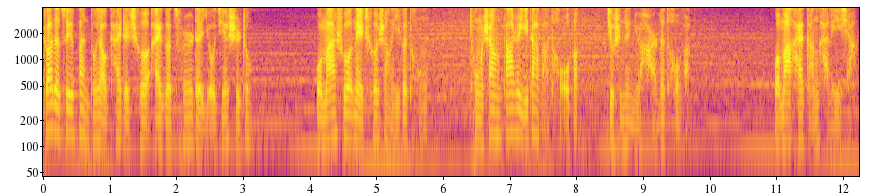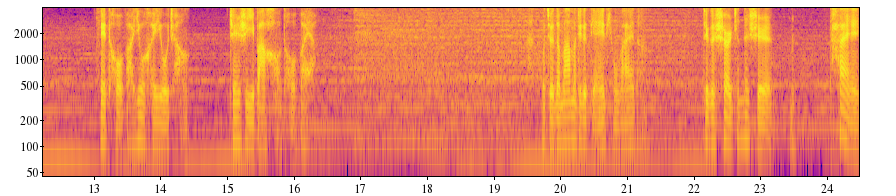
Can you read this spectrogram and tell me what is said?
抓的罪犯都要开着车挨个村的游街示众。我妈说那车上一个桶，桶上搭着一大把头发，就是那女孩的头发。我妈还感慨了一下，那头发又黑又长，真是一把好头发呀。我觉得妈妈这个点也挺歪的，这个事儿真的是，太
